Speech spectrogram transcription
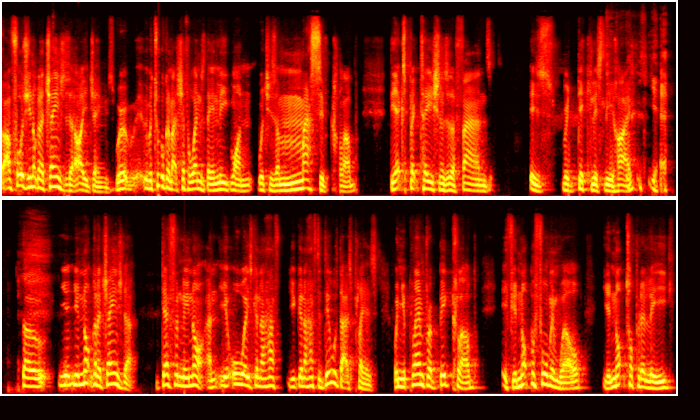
but unfortunately, you're not going to change that, are you, James? We're, we're talking about Sheffield Wednesday in League One, which is a massive club. The expectations of the fans is ridiculously high. yeah. So you're not going to change that. Definitely not. And you're always going to have you're going to have to deal with that as players. When you're playing for a big club, if you're not performing well, you're not top of the league,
